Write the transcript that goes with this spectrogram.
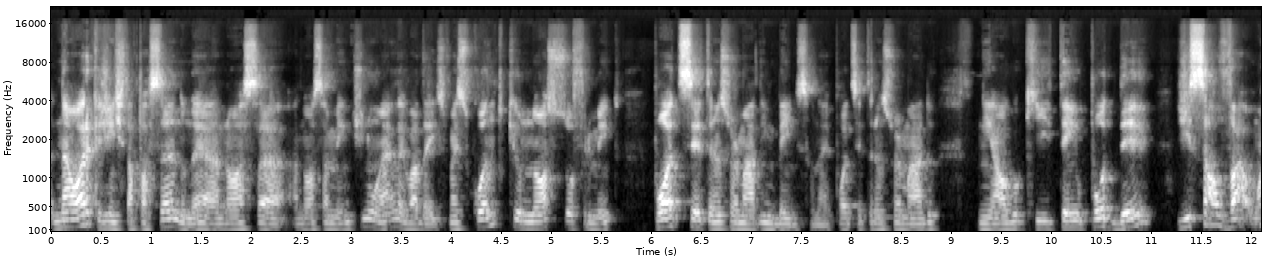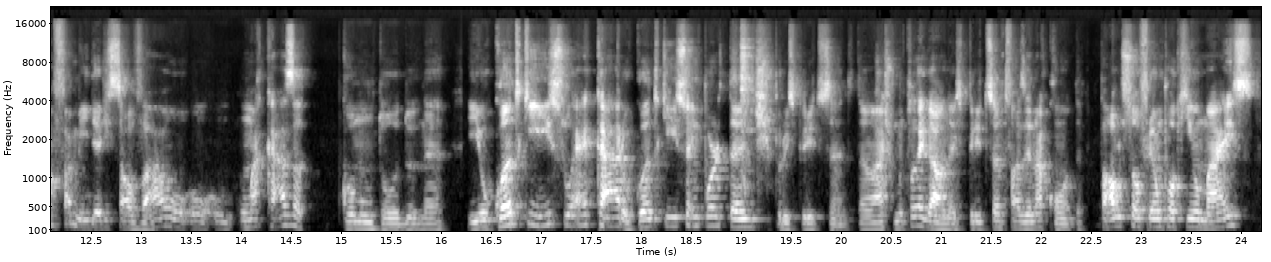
Na hora que a gente está passando, né, a nossa, a nossa mente não é levada a isso, mas quanto que o nosso sofrimento pode ser transformado em bênção, né? Pode ser transformado em algo que tem o poder de salvar uma família, de salvar uma casa como um todo, né? e o quanto que isso é caro, o quanto que isso é importante para o Espírito Santo. Então eu acho muito legal, né? O Espírito Santo fazendo a conta. Paulo sofreu um pouquinho mais,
